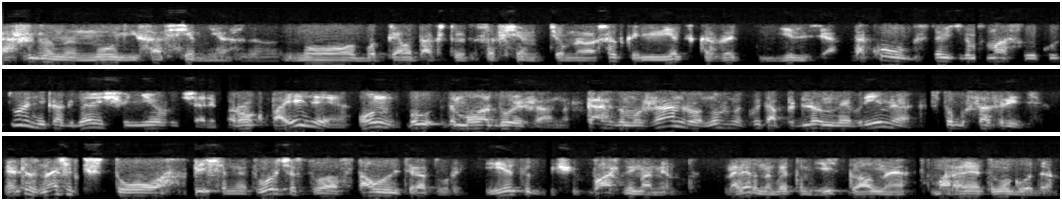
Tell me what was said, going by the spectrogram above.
неожиданно, но не совсем неожиданно. Но вот прямо так, что это совсем темная лошадка, нет, сказать нельзя. Такого представителям массовой культуры никогда еще не вручали. Рок-поэзия, он был это молодой жанр. Каждому жанру нужно какое-то определенное время, чтобы созреть. Это значит, что песенное творчество стало литературой. И это очень важный момент. Наверное, в этом есть главная мораль этого года.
